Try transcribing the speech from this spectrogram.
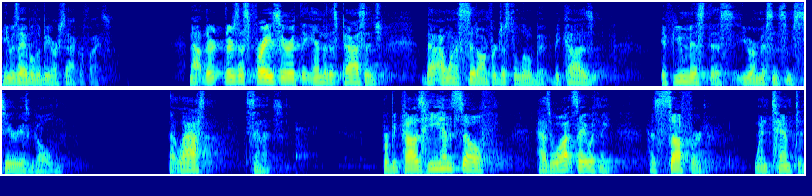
he was able to be our sacrifice. Now, there, there's this phrase here at the end of this passage that I want to sit on for just a little bit because if you miss this, you are missing some serious gold. That last sentence. For because he himself has what? Say it with me. Has suffered when tempted.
